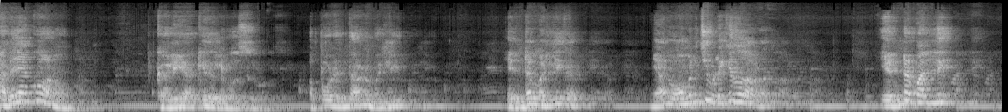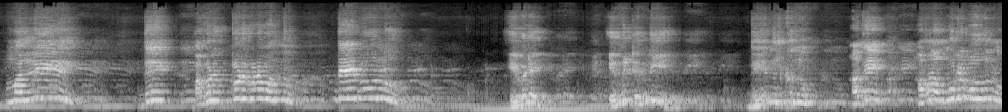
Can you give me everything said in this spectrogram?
കളിയാക്കുവാണോ? കളിയാക്കിയതല്ലോ വാസു. അപ്പോൾ എന്താണ് മല്ലി? എന്റെ മല്ലിക ഞാൻ ഓമനിച്ച് വിളിക്കുന്നതാണ്. എന്റെ മല്ലി. മല്ലി. ദേ അവൾ ഇപ്പോൾ ഇവിടെ വന്നു. ദേ പോകുന്നു എവിടെ? എന്നിട്ട് എന്ത് ചെയ്യും? ദേ നിൽക്കുന്നു. അതെ അവൾ അങ്ങോട്ട് പോകുന്നു.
